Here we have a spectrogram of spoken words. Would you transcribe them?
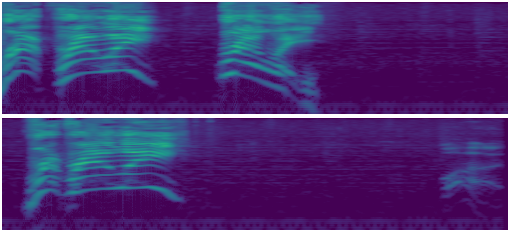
Re- really? Really? Re- really? What?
